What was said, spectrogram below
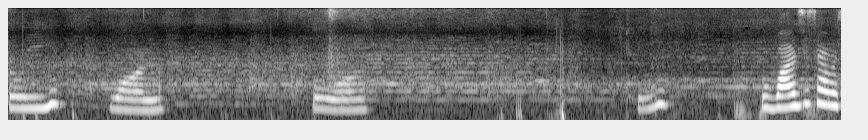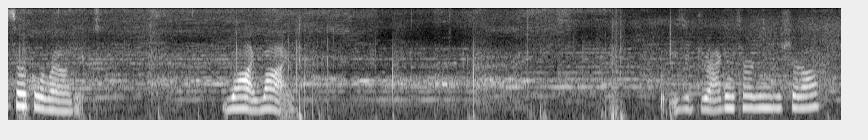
three, one, four, two. But why does this have a circle around it? Why? Why? Is the dragon starting to shut off?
